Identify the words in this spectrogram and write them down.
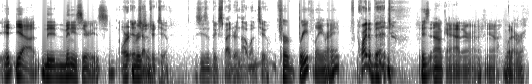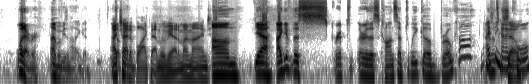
it, yeah, the miniseries or it Version. chapter two. He's a big spider in that one too, for briefly, right? for quite a bit. Is okay, I don't know. Yeah, whatever. Whatever, that movie's not that good. I It's try to block that movie out of my mind. Um, yeah, I give this script or this concept leak a Brokaw. I think it's so. Cool.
